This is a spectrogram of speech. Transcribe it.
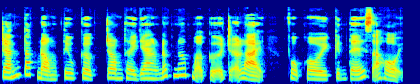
tránh tác động tiêu cực trong thời gian đất nước mở cửa trở lại, phục hồi kinh tế xã hội.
